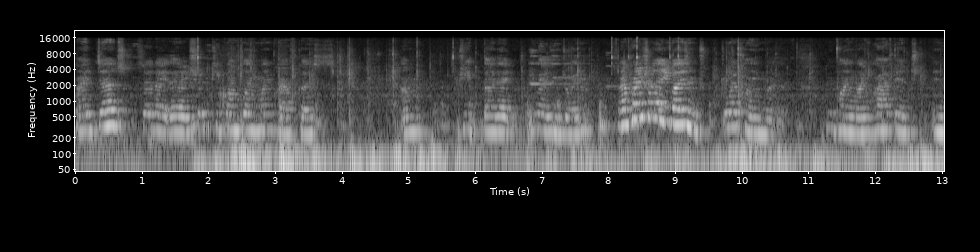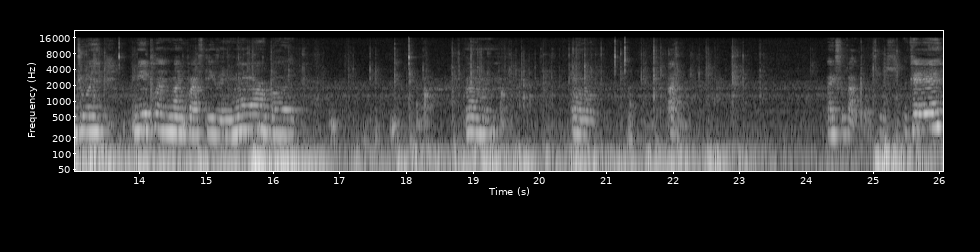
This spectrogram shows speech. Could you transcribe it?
My dad said I, that I should keep on playing Minecraft because um, he, that you guys enjoyed them. And I'm pretty sure that you guys enjoy playing playing Minecraft and enjoy me playing Minecraft even more, but um, oh no, I, I forgot torches. Okay,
